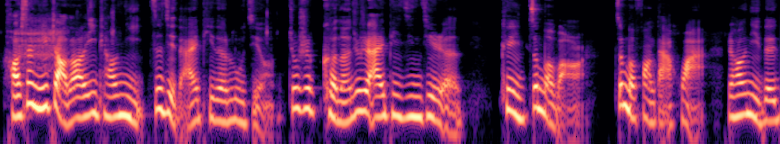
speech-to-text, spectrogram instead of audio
好像你找到了一条你自己的 IP 的路径，就是可能就是 IP 经纪人可以这么玩，这么放大化，然后你的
